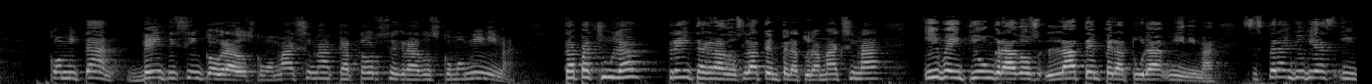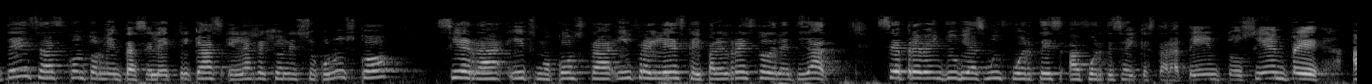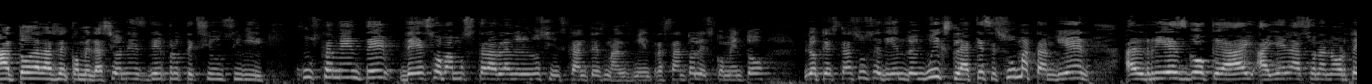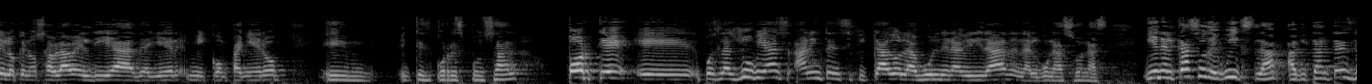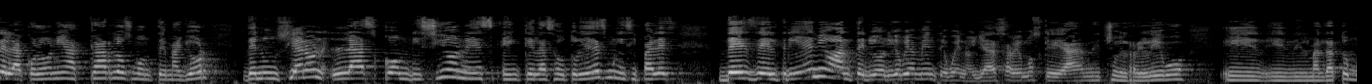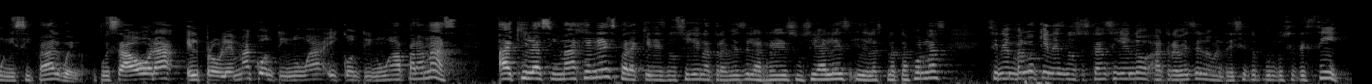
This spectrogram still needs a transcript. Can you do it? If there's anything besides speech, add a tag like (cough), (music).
Comitán, 25 grados como máxima, 14 grados como mínima. Tapachula, 30 grados la temperatura máxima y 21 grados la temperatura mínima. Se esperan lluvias intensas con tormentas eléctricas en las regiones Soconusco, Sierra, Istmo, Costa y Frailesca y para el resto de la entidad. Se prevén lluvias muy fuertes a fuertes, hay que estar atentos siempre a todas las recomendaciones de protección civil. Justamente de eso vamos a estar hablando en unos instantes más. Mientras tanto, les comento lo que está sucediendo en Wixla, que se suma también al riesgo que hay allá en la zona norte de lo que nos hablaba el día de ayer mi compañero eh, que es corresponsal, porque eh, pues las lluvias han intensificado la vulnerabilidad en algunas zonas. Y en el caso de Wixla, habitantes de la colonia Carlos Montemayor denunciaron las condiciones en que las autoridades municipales desde el trienio anterior, y obviamente, bueno, ya sabemos que han hecho el relevo en, el mandato municipal, bueno, pues ahora el problema continúa y continúa para más. Aquí las imágenes para quienes nos siguen a través de las redes sociales y de las plataformas. Sin embargo, quienes nos están siguiendo a través del 97.7, sí.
